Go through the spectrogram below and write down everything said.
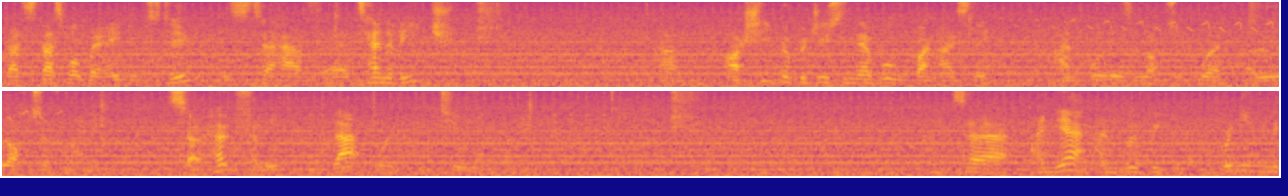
that's that's what we're aiming to do is to have uh, ten of each. Our sheep are producing their wool quite nicely, and wool is a lot of, worth a lot of money. So hopefully that won't be too long. And, uh, and yeah, and we'll be bringing the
